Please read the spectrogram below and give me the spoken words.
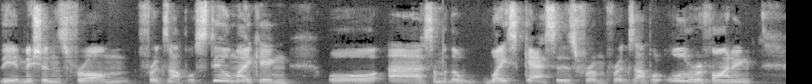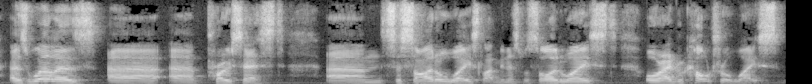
the emissions from, for example, steel making or uh, some of the waste gases from, for example, oil refining, as well as uh, uh processed um, societal waste like municipal solid waste or agricultural waste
